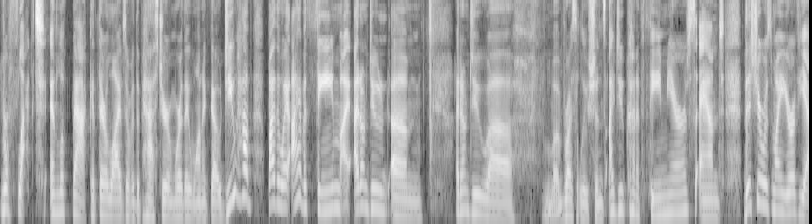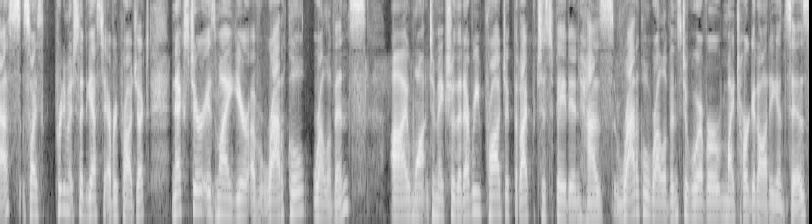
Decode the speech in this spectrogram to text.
reflect and look back at their lives over the past year and where they want to go. Do you have? By the way, I have a theme. I, I don't do. Um, I don't do. Uh, resolutions. I do kind of theme years, and this year was my year of yes. So I pretty much said yes to every project. Next year is my year of radical relevance. I want to make sure that every project that I participate in has radical relevance to whoever my target audience is.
